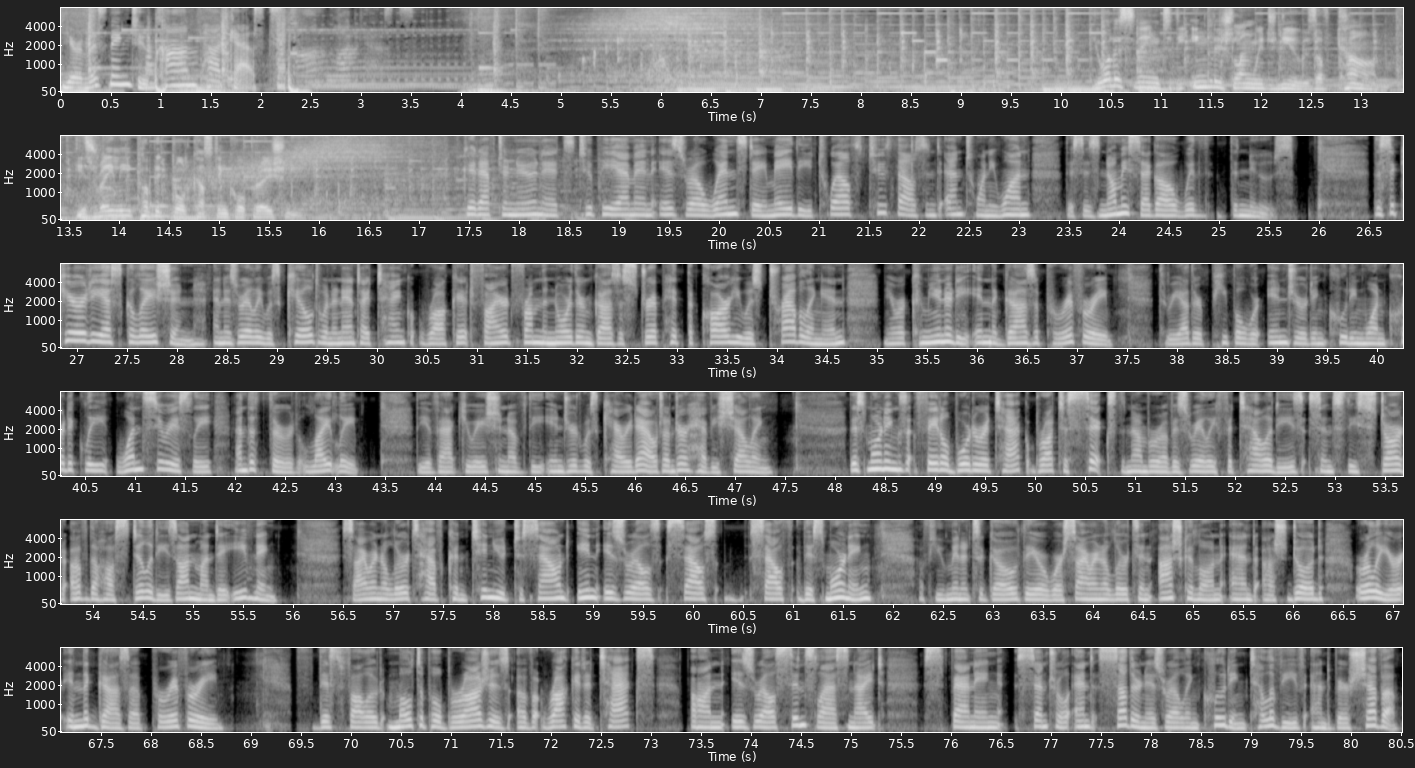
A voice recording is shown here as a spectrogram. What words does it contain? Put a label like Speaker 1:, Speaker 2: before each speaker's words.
Speaker 1: You're listening to Kan Podcasts.
Speaker 2: You are listening to the English language news of Kan, the Israeli Public Broadcasting Corporation.
Speaker 1: Good afternoon. It's 2 p.m. in Israel, Wednesday, May the 12th, 2021. This is Nomi Segal with the news. The security escalation. An Israeli was killed when an anti tank rocket fired from the northern Gaza Strip hit the car he was traveling in near a community in the Gaza periphery. Three other people were injured, including one critically, one seriously, and the third lightly. The evacuation of the injured was carried out under heavy shelling. This morning's fatal border attack brought to six the number of Israeli fatalities since the start of the hostilities on Monday evening. Siren alerts have continued to sound in Israel's south, south this morning. A few minutes ago, there were siren alerts in Ashkelon and Ashdod, earlier in the Gaza periphery. This followed multiple barrages of rocket attacks on Israel since last night, spanning central and southern Israel, including Tel Aviv and Beersheba.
